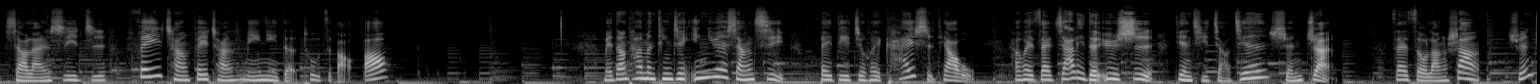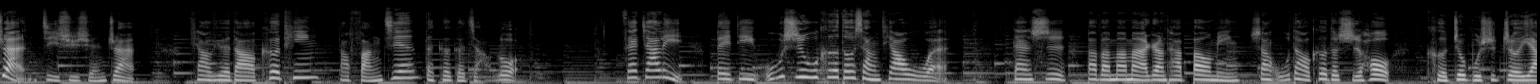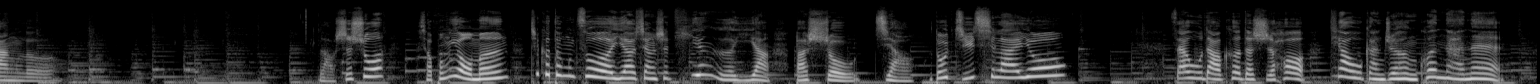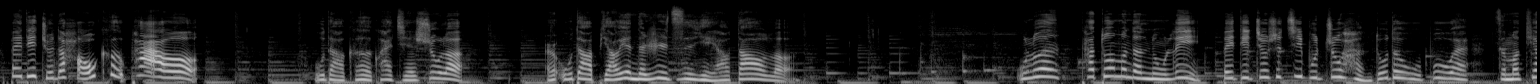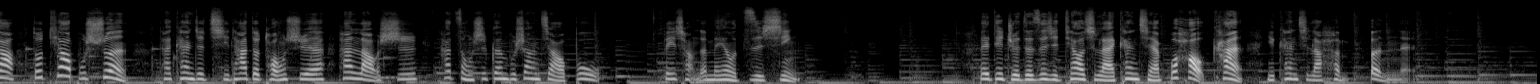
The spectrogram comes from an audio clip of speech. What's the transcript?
小兰是一只非常非常迷你的兔子宝宝。每当他们听见音乐响起，贝蒂就会开始跳舞。她会在家里的浴室垫起脚尖旋转。在走廊上旋转，继续旋转，跳跃到客厅、到房间的各个角落。在家里，贝蒂无时无刻都想跳舞，哎，但是爸爸妈妈让他报名上舞蹈课的时候，可就不是这样了。老师说：“小朋友们，这个动作要像是天鹅一样，把手脚都举起来哟。”在舞蹈课的时候，跳舞感觉很困难呢。贝蒂觉得好可怕哦。舞蹈课快结束了，而舞蹈表演的日子也要到了。无论他多么的努力，贝蒂就是记不住很多的舞步，哎，怎么跳都跳不顺。他看着其他的同学和老师，他总是跟不上脚步，非常的没有自信。贝蒂觉得自己跳起来看起来不好看，也看起来很笨呢。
